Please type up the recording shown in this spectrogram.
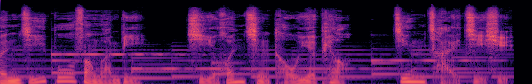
本集播放完毕，喜欢请投月票。精彩继续。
